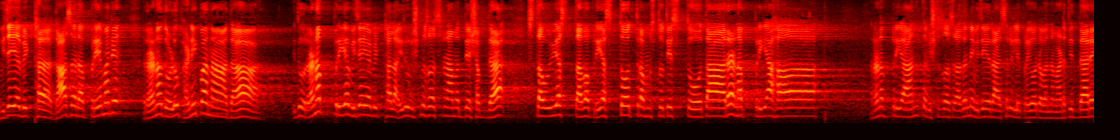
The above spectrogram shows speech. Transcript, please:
ವಿಜಯ ವಿಠ ದಾಸರ ಪ್ರೇಮಗೆ ರಣದೊಳು ಫಣಿಪನಾದ. ಇದು ರಣಪ್ರಿಯ ವಿಜಯ ವಿಠಲ ಇದು ವಿಷ್ಣು ಸಹಸ್ರನಾಮಧ್ಯೆ ಶಬ್ದ. ಸ್ತವ್ಯಸ್ತವ ಪ್ರಿಯ ಸ್ತೋತ್ರಂ ಸ್ತುತಿ ರಣಪ್ರಿಯ. ರಣಪ್ರಿಯ ಅಂತ ವಿಷ್ಣು ಸಹಸ್ರ, ಅದನ್ನೇ ವಿಜಯದಾಸರು ಇಲ್ಲಿ ಪ್ರಯೋಗವನ್ನು ಮಾಡುತ್ತಿದ್ದಾರೆ.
